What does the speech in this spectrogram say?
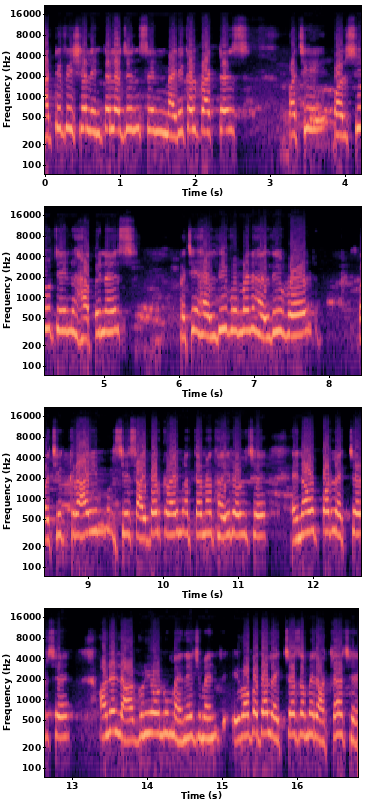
Artificial intelligence in medical practice પછી પરસ્યુટ ઇન હેપીનેસ પછી હેલ્ધી વુમેન હેલ્ધી વર્લ્ડ પછી ક્રાઇમ જે સાયબર ક્રાઇમ અત્યારના થઈ રહ્યું છે, એના ઉપર લેક્ચર છે અને લાગણીઓનું મેનેજમેન્ટ એવા બધા લેક્ચર્સ અમે રાખ્યા છે,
